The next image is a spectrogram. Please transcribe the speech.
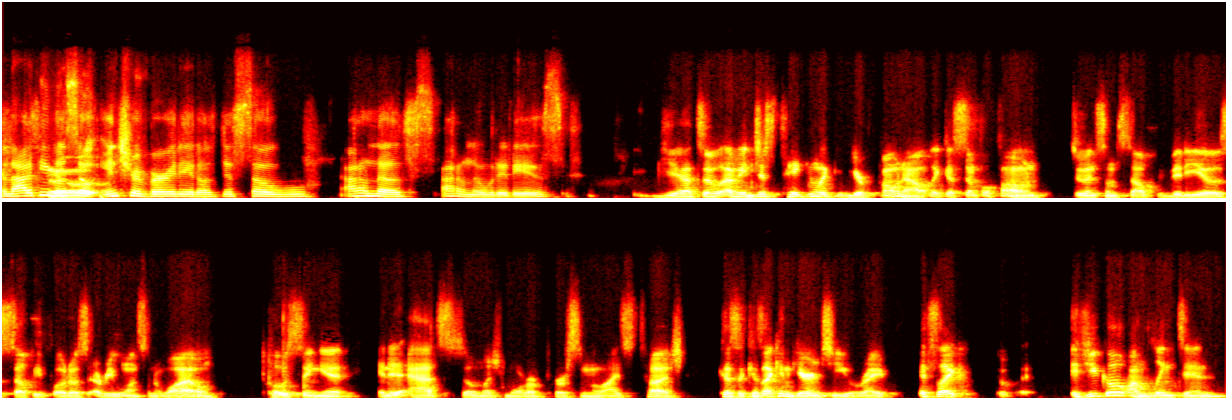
A lot of people are So- so introverted or just so I don't know. I don't know what it is. Yeah. So, I mean, just taking like your phone out, like a simple phone, doing some selfie videos, selfie photos every once in a while, posting it, and it adds so much more of a personalized touch. Because, because I can guarantee you, right? It's like if you go on LinkedIn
